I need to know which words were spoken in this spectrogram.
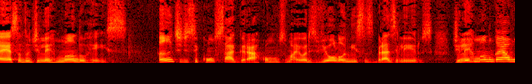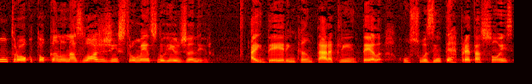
Essa do Dilermando Reis. Antes de se consagrar como um dos maiores violonistas brasileiros, Dilermando ganhava um troco tocando nas lojas de instrumentos do Rio de Janeiro. A ideia era encantar a clientela com suas interpretações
